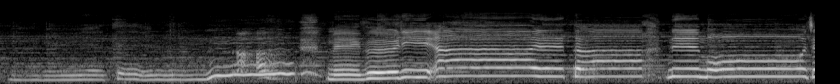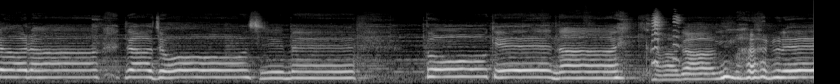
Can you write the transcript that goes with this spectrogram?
매그리 아에다 내 모자라 자존심에 또게 나이 가간 말에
